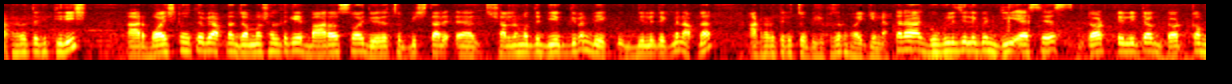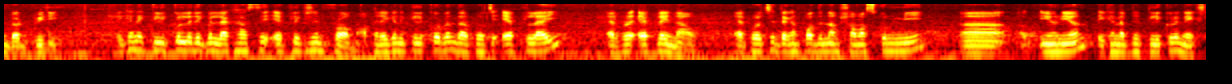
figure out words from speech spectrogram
আঠারো থেকে তিরিশ। আর বয়সটা হতে হবে আপনার জন্মসাল থেকে বারো ছয় দুই হাজার চব্বিশ সালের মধ্যে বিয়োগ দিবেন। দিলে দেখবেন আপনার আঠারো থেকে চব্বিশ বছর হয় কিনা। তারা গুগলে যে লিখবেন DSS dot Teletalk dot com dot BD এখানে ক্লিক করলে দেখবেন লেখা আছে অ্যাপ্লিকেশন ফর্ম আপনারা এখানে ক্লিক করবেন, তারপর হচ্ছে অ্যাপ্লাই এরপর অ্যাপ্লাই নাও এরপর হচ্ছে দেখেন পদের নাম সমাজকর্মী ইউনিয়ন, এখানে আপনি ক্লিক করে নেক্সট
